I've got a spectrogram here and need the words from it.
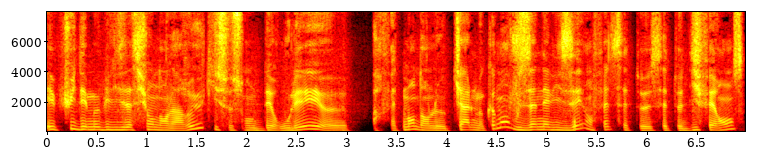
et puis des mobilisations dans la rue qui se sont déroulées euh, parfaitement dans le calme. Comment vous analysez en fait cette, cette différence,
